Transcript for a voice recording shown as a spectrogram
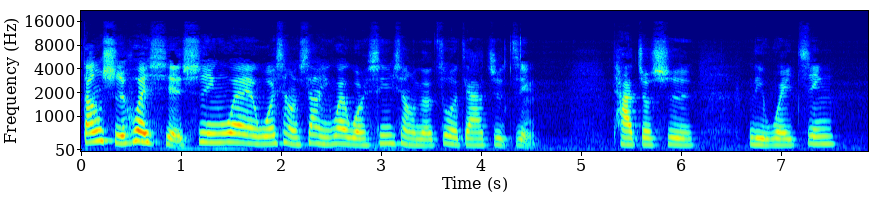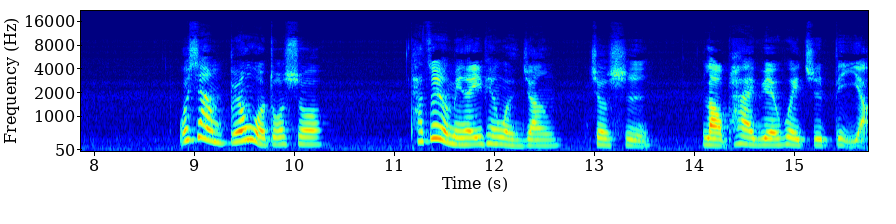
当时会写，是因为我想向一位我欣赏的作家致敬，他就是李维京。我想不用我多说，他最有名的一篇文章就是《老派约会之必要》，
